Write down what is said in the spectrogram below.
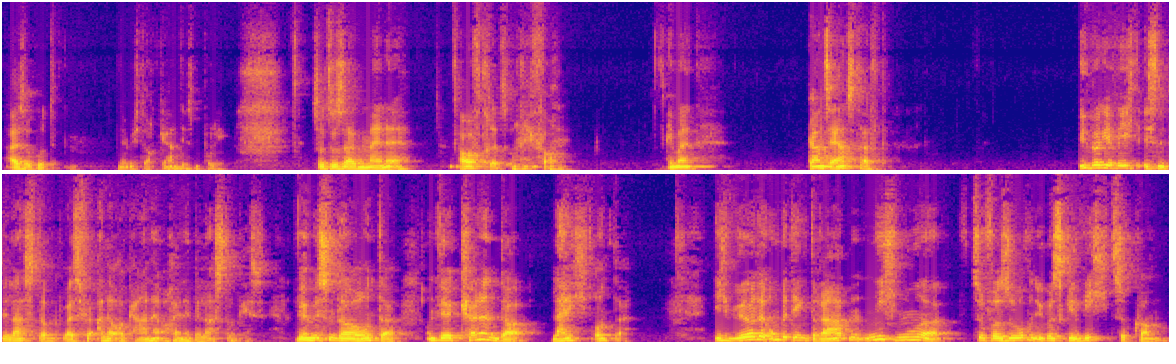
Also gut, nehme ich doch gern diesen Pulli. Sozusagen meine Auftrittsuniform. Ich meine, Ganz ernsthaft. Übergewicht ist eine Belastung, weil es für alle Organe auch eine Belastung ist. Wir müssen da runter und wir können da leicht runter. Ich würde unbedingt raten, nicht nur zu versuchen, übers Gewicht zu kommen.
